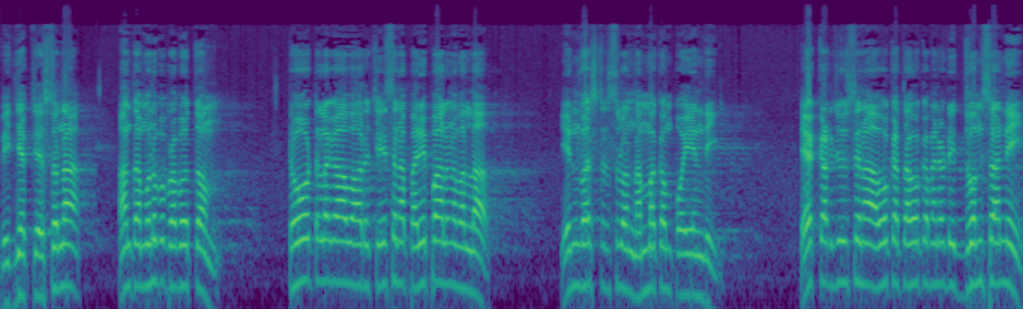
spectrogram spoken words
విజ్ఞప్తి చేస్తున్నా. అంత మునుపు ప్రభుత్వం టోటల్గా వారు చేసిన పరిపాలన వల్ల ఇన్వెస్టర్స్లో నమ్మకం పోయింది. ఎక్కడ చూసినా అవకతవకమైనటువంటి ధ్వంసాన్ని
